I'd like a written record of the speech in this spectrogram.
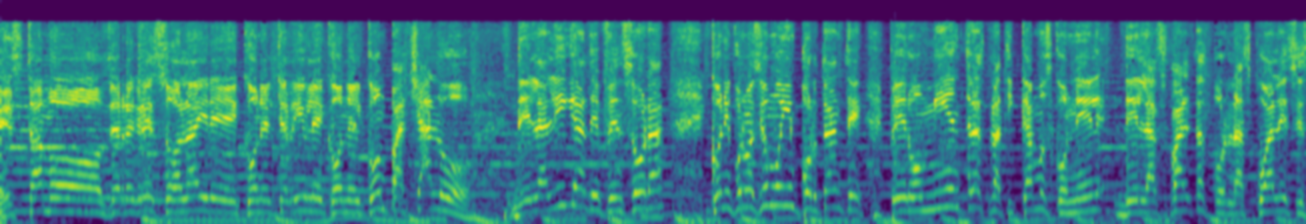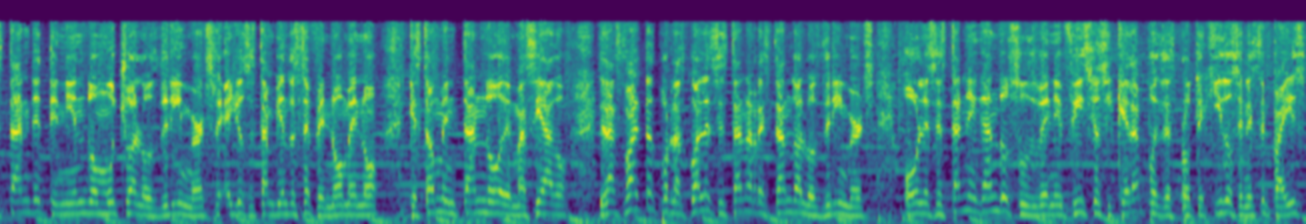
Estamos de regreso al aire con el terrible, con el compa Chalo de la Liga Defensora con información muy importante, pero mientras platicamos con él de las faltas por las cuales están deteniendo mucho a los Dreamers, ellos están viendo este fenómeno que está aumentando demasiado, las faltas por las cuales están arrestando a los Dreamers o les están negando sus beneficios y quedan pues desprotegidos en este país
